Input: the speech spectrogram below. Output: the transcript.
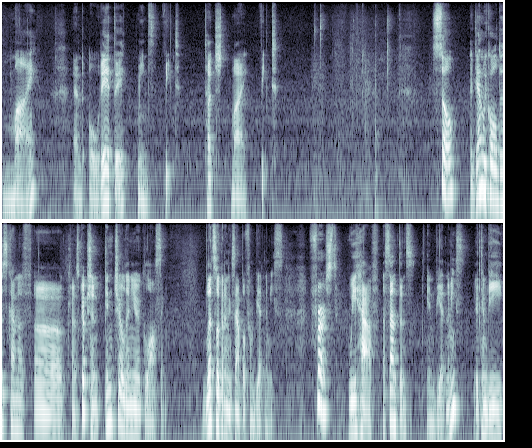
my. And orete means feet. Touched my feet. So, again, we call this kind of uh, transcription interlinear glossing. Let's look at an example from Vietnamese. First, we have a sentence in Vietnamese. It can be,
